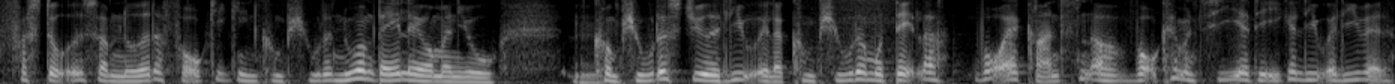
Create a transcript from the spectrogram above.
forstået som noget, der foregik i en computer. Nu om dagen laver man jo mm. computerstyret liv, eller computermodeller. Hvor er grænsen, og hvor kan man sige, at det ikke er liv alligevel?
